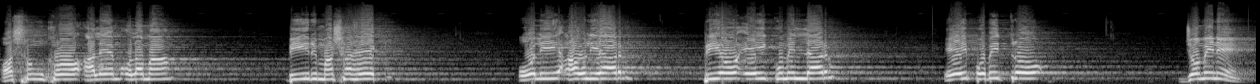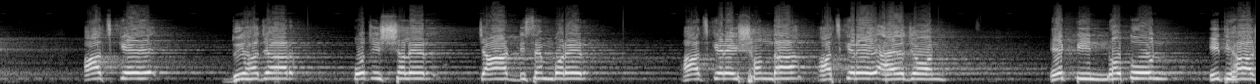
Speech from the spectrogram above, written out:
অসংখ্য আলেম ওলামা, পীর মাসাহেক অলি আউলিয়ার প্রিয় এই কুমিল্লার এই পবিত্র জমিনে আজকে দুই হাজার পঁচিশ সালের চার ডিসেম্বরের আজকের এই সন্ধ্যা, আজকের এই আয়োজন একটি নতুন ইতিহাস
